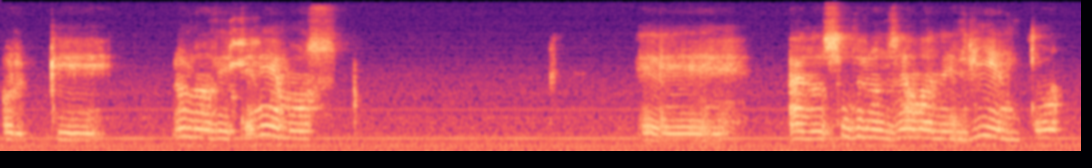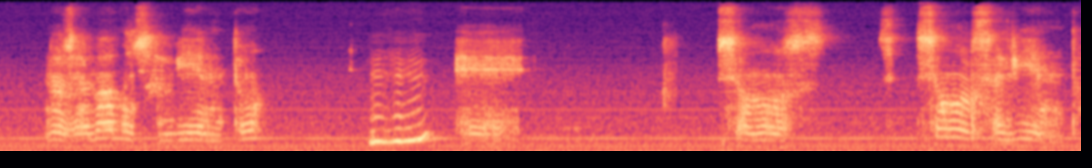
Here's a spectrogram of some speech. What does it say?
porque no nos detenemos. Eh, a nosotros nos llaman el viento, nos llamamos el viento. somos, somos el viento.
